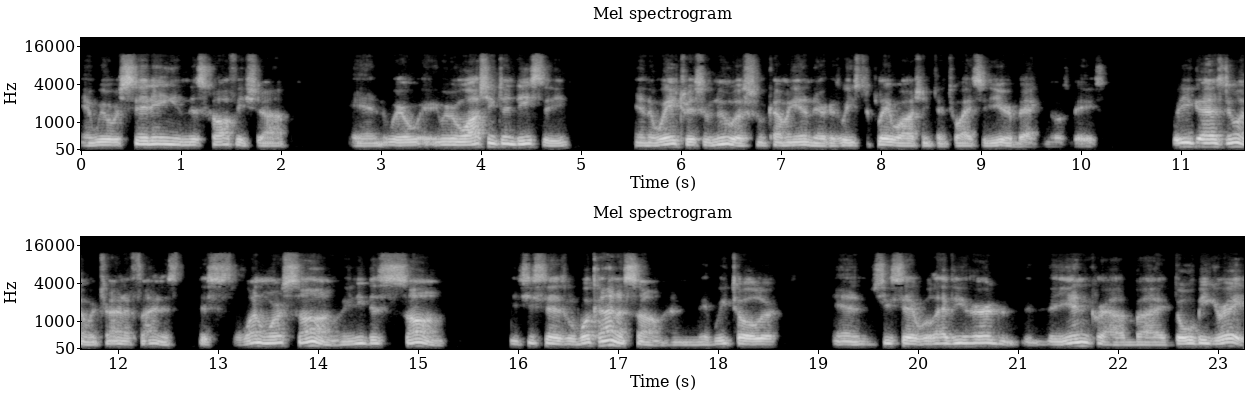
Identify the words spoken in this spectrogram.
And we were sitting in this coffee shop and we were, we were in Washington, D.C. And the waitress who knew us from coming in there, because we used to play Washington twice a year back in those days. What are you guys doing? We're trying to find this, this one more song. We need this song. And she says, Well, what kind of song? And we told her. And she said, Well, have you heard The In Crowd by Dobie Gray?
